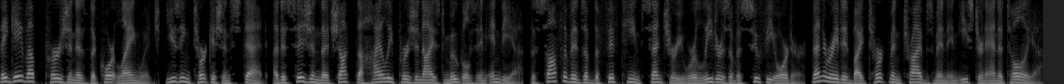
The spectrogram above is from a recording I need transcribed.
They gave up Persian as the court language, using Turkish instead, a decision that shocked the highly Persianized Mughals in India. The Safavids of the 15th century were leaders of a Sufi order, venerated by Turkmen tribesmen in eastern Anatolia.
